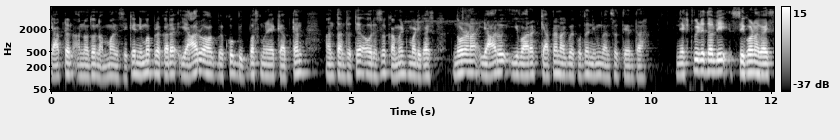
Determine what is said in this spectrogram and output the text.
ಕ್ಯಾಪ್ಟನ್ ಅನ್ನೋದು ನಮ್ಮ ಅನಿಸಿಕೆ. ನಿಮ್ಮ ಪ್ರಕಾರ ಯಾರು ಆಗಬೇಕು ಬಿಗ್ ಬಾಸ್ ಮನೆಯ ಕ್ಯಾಪ್ಟನ್ ಅಂತ ಅನಿಸುತ್ತೆ, ಅವ್ರ ಹೆಸರು ಕಮೆಂಟ್ ಮಾಡಿ ಗಾಯ್ಸ್ ನೋಡೋಣ ಯಾರು ಈ ವಾರ ಕ್ಯಾಪ್ಟನ್ ಆಗಬೇಕು ಅಂತ ನಿಮ್ಗೆ ಅನಿಸುತ್ತೆ ಅಂತ. ನೆಕ್ಸ್ಟ್ ವಿಡಿಯೋದಲ್ಲಿ ಸಿಗೋಣ ಗಾಯ್ಸ್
